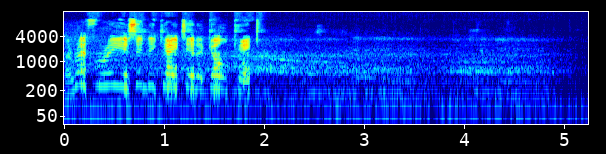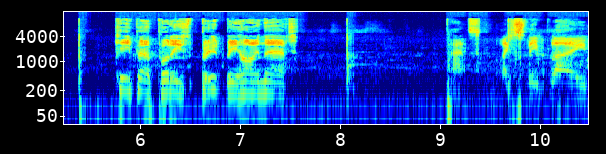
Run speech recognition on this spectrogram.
The referee has indicated a goal kick. Keeper put his boot behind that. That's nicely played.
